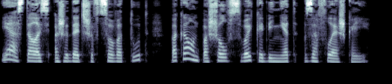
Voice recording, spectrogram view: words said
я осталась ожидать Шевцова тут, пока он пошел в свой кабинет за флешкой.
